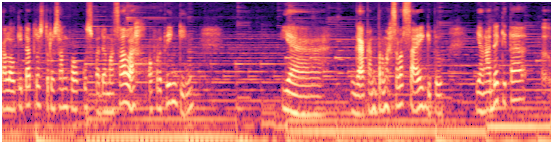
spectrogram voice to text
kalau kita terus-terusan fokus pada masalah overthinking, ya nggak akan pernah selesai gitu. Yang ada kita uh,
